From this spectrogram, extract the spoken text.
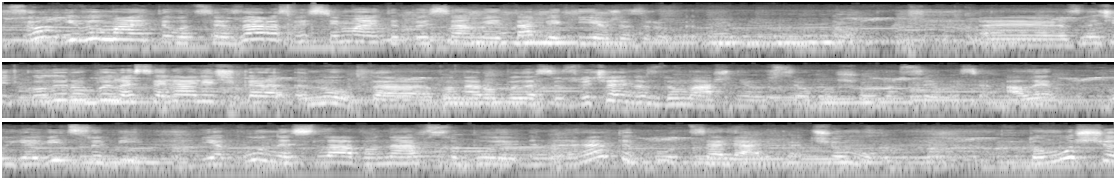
Все, і ви маєте оце. Зараз ви всі маєте той самий етап, який я вже зробила. Е, значить, коли робилася лялечка, ну та вона робилася звичайно з домашнього всього, що носилося. Але уявіть собі, яку несла вона в собою енергетику, ця лялька. Чому? Тому що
